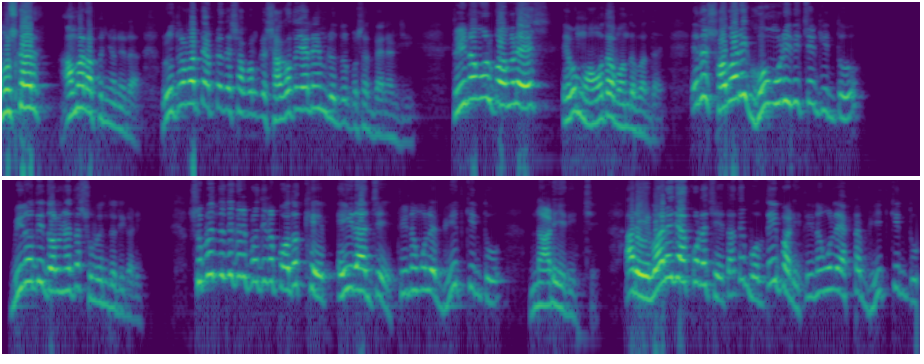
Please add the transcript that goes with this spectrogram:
নমস্কার, আমার আপনজনেরা। রুদ্রবার্তে আপনাদের সকলকে স্বাগত জানাই আমি রুদ্রপ্রসাদ ব্যানার্জি। তৃণমূল কংগ্রেস এবং মমতা বন্দ্যোপাধ্যায়, এদের সবারই ঘুম উড়িয়ে দিচ্ছেন কিন্তু বিরোধী দলনেতা শুভেন্দু অধিকারী। শুভেন্দু অধিকারী প্রতিটা পদক্ষেপ এই রাজ্যে তৃণমূলের ভিত কিন্তু নাড়িয়ে দিচ্ছে। আর এবারে যা করেছে, তাতে বলতেই পারি, তৃণমূলে একটা ভিত কিন্তু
